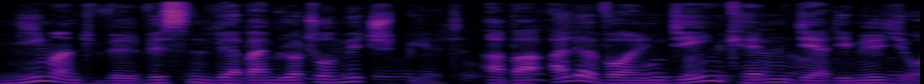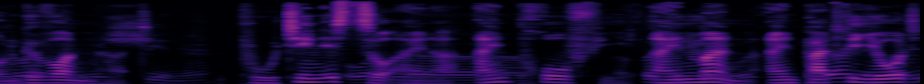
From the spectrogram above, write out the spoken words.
Niemand will wissen, wer beim Lotto mitspielt, aber alle wollen den kennen, der die Million gewonnen hat. Putin ist so einer, ein Profi, ein Mann, ein Patriot,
